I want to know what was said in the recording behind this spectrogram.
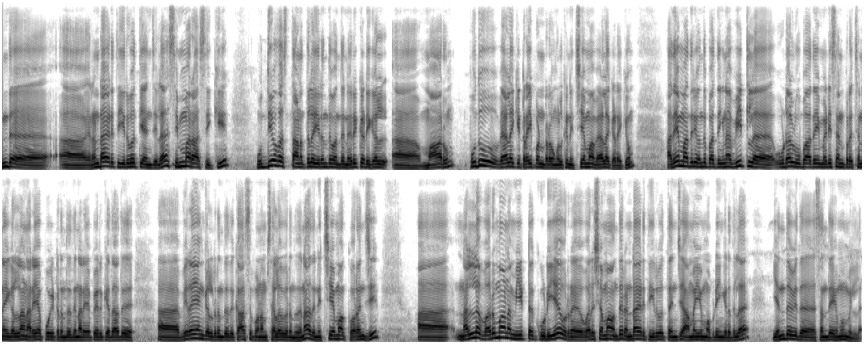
இந்த ரெண்டாயிரத்தி இருபத்தி அஞ்சில் சிம்ம ராசிக்கு உத்தியோகஸ்தானத்தில் இருந்து வந்த நெருக்கடிகள் மாறும். புது வேலைக்கு ட்ரை பண்ணுறவங்களுக்கு நிச்சயமாக வேலை கிடைக்கும். அதே மாதிரி வந்து பார்த்திங்கன்னா வீட்டில் உடல் உபாதை மெடிசன் பிரச்சனைகள்லாம் நிறையா போயிட்டு இருந்தது நிறைய பேருக்கு ஏதாவது விரயங்கள் இருந்தது காசு பணம் செலவு இருந்ததுன்னா அது நிச்சயமாக குறைஞ்சி நல்ல வருமானம் ஈட்டக்கூடிய ஒரு வருஷமாக வந்து ரெண்டாயிரத்தி இருபத்தஞ்சு அமையும் அப்படிங்கிறதுல எந்தவித சந்தேகமும் இல்லை.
